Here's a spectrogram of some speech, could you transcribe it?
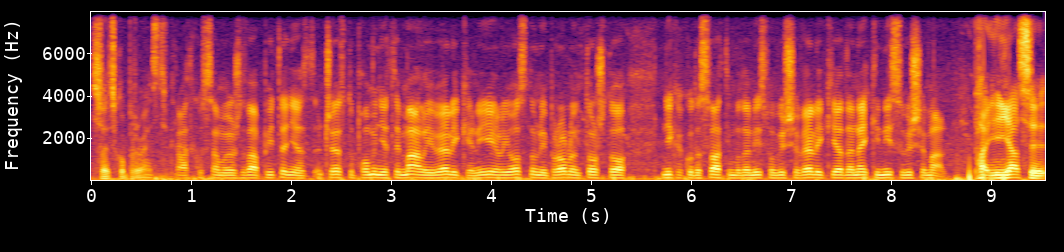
svetsko prvenstvo. Kratko, samo još dva pitanja. Često pominjete male i velike, nije li osnovni problem to što nikako da shvatimo da nismo više veliki, a da neki nisu više mali? Pa ja se,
